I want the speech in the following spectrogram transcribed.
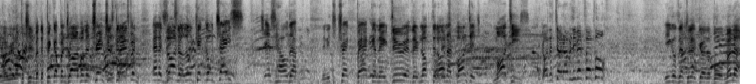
No real opportunity, but the pick up and drive on the trenches. happen. Alexander, a little kick of chase. Just held up. They need to track back, and they do, and they've knocked it on advantage. Marty's. Got the turnover, leave it purple. Eagles have to let go of the ball. Miller.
